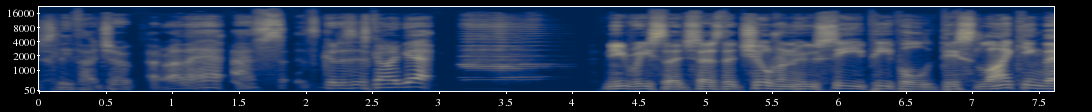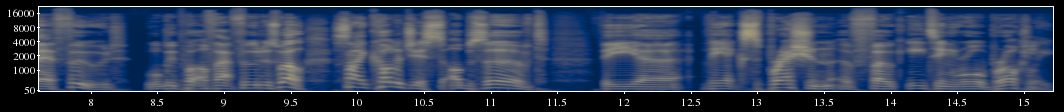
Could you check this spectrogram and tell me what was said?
Just leave that joke right there. That's as good as it's gonna get. New research says that children who see people disliking their food will be put off that food as well. Psychologists observed the uh, the expression of folk eating raw broccoli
